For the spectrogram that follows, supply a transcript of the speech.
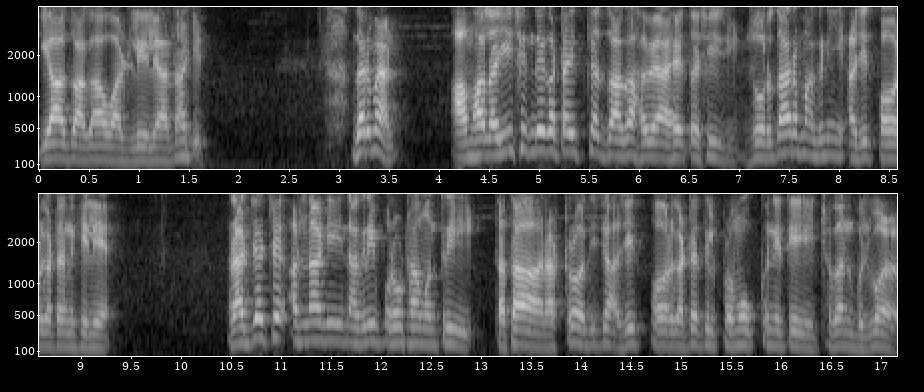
या जागा वाढलेल्या नाहीत. दरम्यान आम्हालाही शिंदे गटा इतक्या जागा हव्या आहेत अशी जोरदार मागणी अजित पवार गटानं केली आहे. राज्याचे अन्न आणि नागरी पुरवठा मंत्री तथा राष्ट्रवादीच्या अजित पवार गटातील प्रमुख नेते छगन भुजबळ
